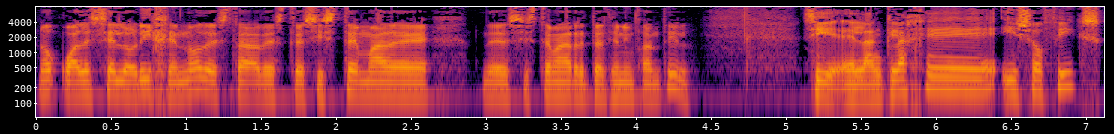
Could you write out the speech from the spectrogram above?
¿no? cuál es el origen ¿no? de, esta, de este sistema de, de sistema de retención infantil. Sí, el anclaje ISOFIX,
